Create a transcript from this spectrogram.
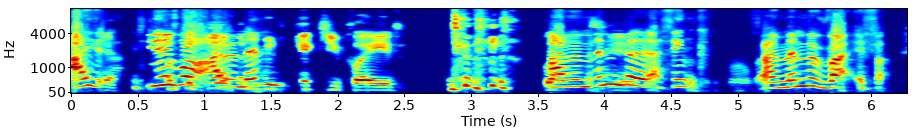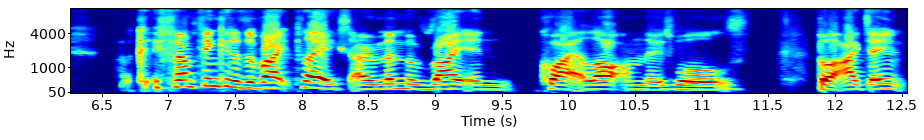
I. Yeah. You know what? I remember gigs you played. I remember. Year. I think I remember right. If if I'm thinking of the right place, I remember writing quite a lot on those walls, but I don't.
